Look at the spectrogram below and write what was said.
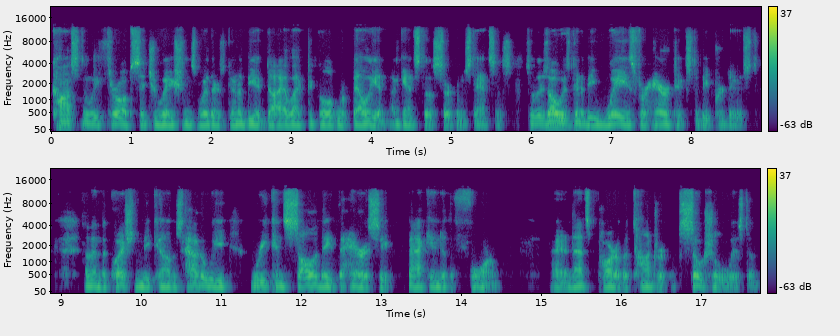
constantly throw up situations where there's going to be a dialectical rebellion against those circumstances. So there's always going to be ways for heretics to be produced. And then the question becomes how do we reconsolidate the heresy back into the form? And that's part of a tantric social wisdom.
